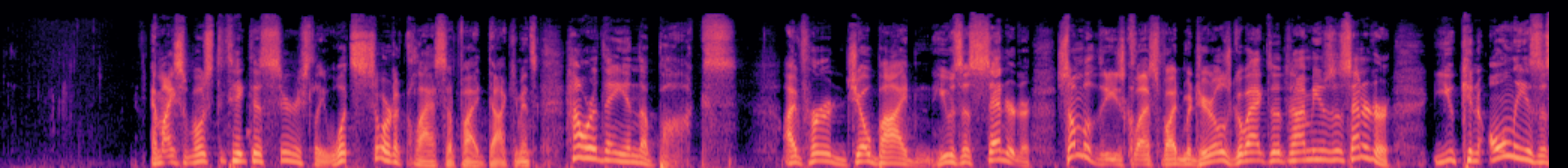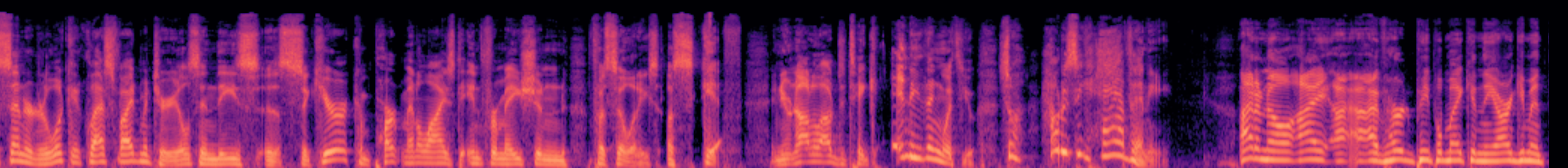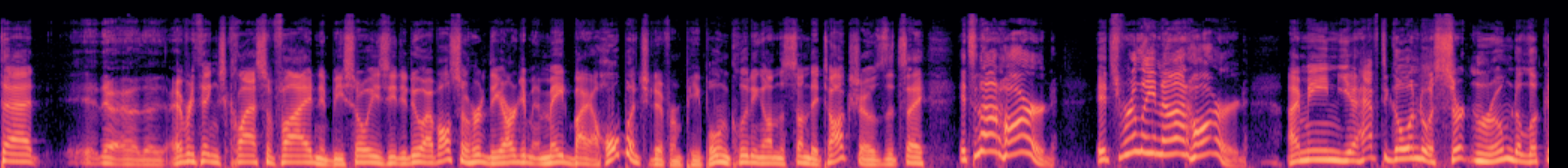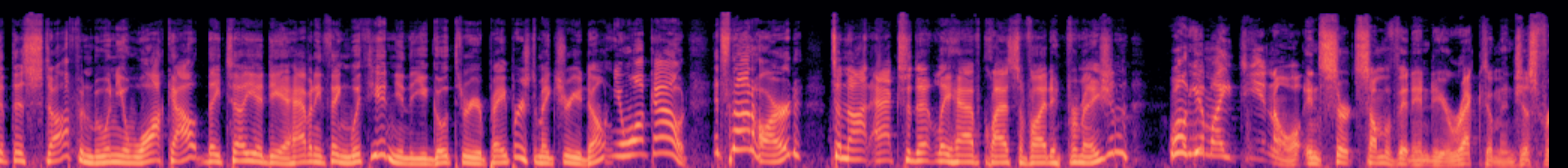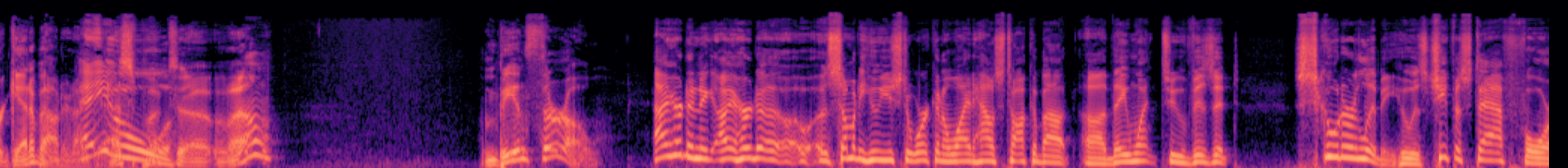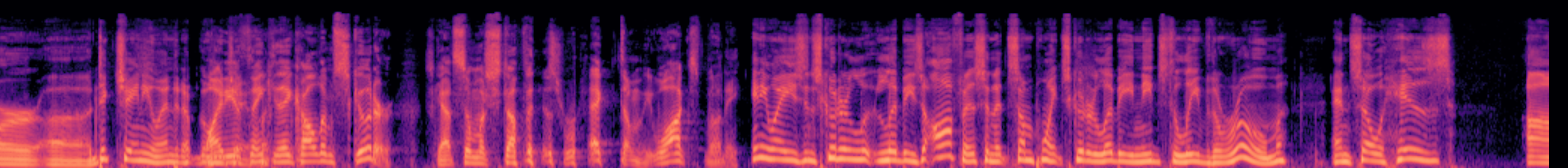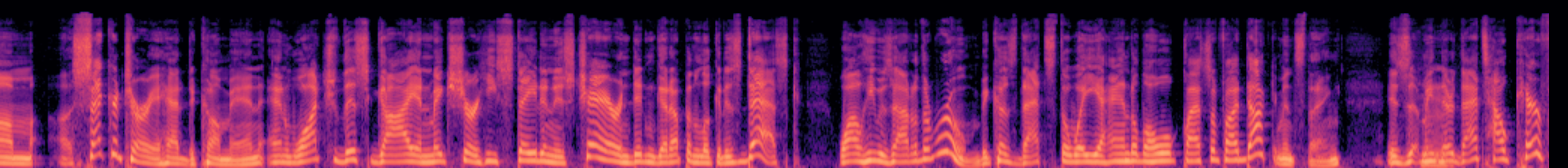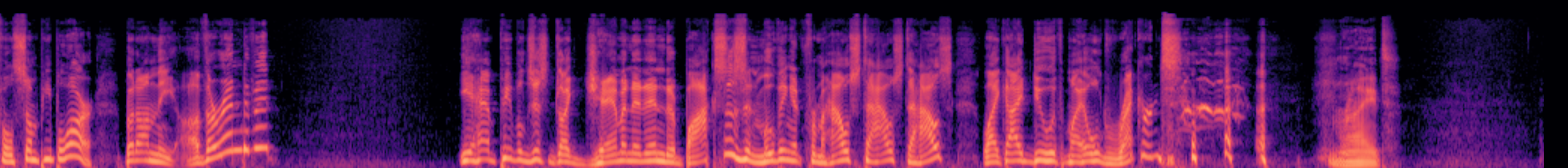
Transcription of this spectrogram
Am I supposed to take this seriously? What sort of classified documents? How are they in the box? I've heard Joe Biden, he was a senator. Some of these classified materials go back to the time he was a senator. You can only, as a senator, look at classified materials in these uh, secure, compartmentalized information facilities, a SCIF, and you're not allowed to take anything with you. So, how does he have any? I don't know. I, I I've heard people making the argument that uh, everything's classified and it'd be so easy to do. I've also heard the argument made by a whole bunch of different people, including on the Sunday talk shows, that say it's not hard. It's really not hard. I mean, you have to go into a certain room to look at this stuff, and when you walk out, they tell you, "Do you have anything with you?" And you, you go through your papers to make sure you don't, and you walk out. It's not hard to not accidentally have classified information. Well, you might, you know, insert some of it into your rectum and just forget about it. I guess, but uh, well, I'm being thorough. I heard an, I heard uh, somebody who used to work in a White House talk about uh, they went to visit Scooter Libby, who was chief of staff for uh, Dick Cheney, who ended up going. Why do you jail. think But they called him Scooter? He's got so much stuff in his rectum. He walks funny. anyway, he's in Scooter Li- Libby's office, and at some point, Scooter Libby needs to leave the room, and so his um, uh, secretary had to come in and watch this guy and make sure he stayed in his chair and didn't get up and look at his desk while he was out of the room because that's the way you handle the whole classified documents thing. Is I mean, hmm. there that's how careful some people are. But on the other end of it, you have people just like jamming it into boxes and moving it from house to house to house, like I do with my old records. Right.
